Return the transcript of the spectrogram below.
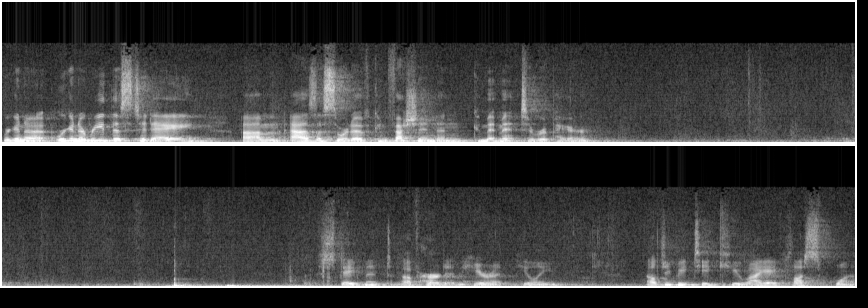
We're gonna, we're gonna read this today um, as a sort of confession and commitment to repair. Statement of hurt and healing. LGBTQIA plus one,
